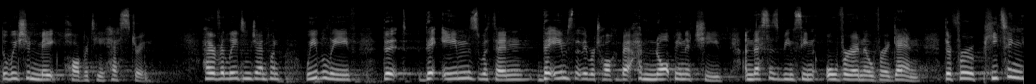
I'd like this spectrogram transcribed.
that we should make poverty history. However, ladies and gentlemen, we believe that the aims within, the aims that they were talking about have not been achieved, and this has been seen over and over again. Therefore, repeating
